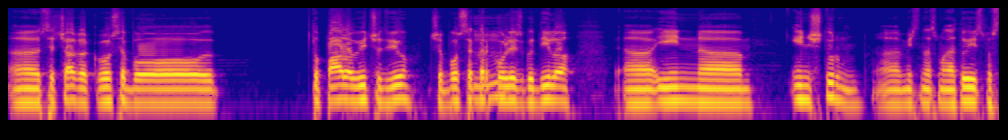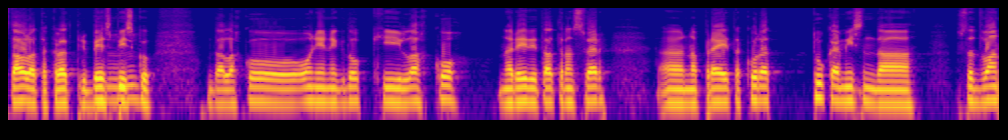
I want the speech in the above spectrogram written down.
uh, se čaka, kako se bo Topalovič odvil, če bo se mhm. karkoli zgodilo. Uh, in, uh, in šturm, uh, mislim, da smo ga tudi izpostavili takrat pri B-spisku, mm -hmm. da lahko on je nekdo, ki lahko naredi ta transfer uh, naprej. Tako da tukaj mislim, da so dva,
